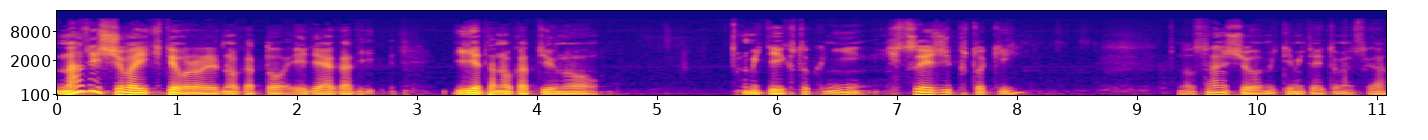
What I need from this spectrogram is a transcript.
なぜ主は生きておられるのかとエリアが言えたのかというのを見ていくときに出エジプト記の3章を見てみたいと思いますが。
